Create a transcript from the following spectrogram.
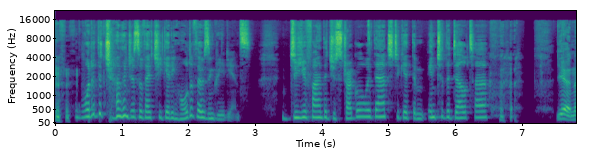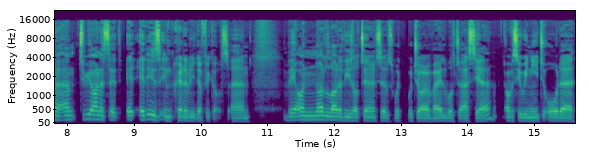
what are the challenges of actually getting hold of those ingredients? Do you find that you struggle with that to get them into the Delta? yeah, no, um, to be honest, it, it, it is incredibly difficult. Um, there are not a lot of these alternatives which, which are available to us here. Obviously, we need to order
